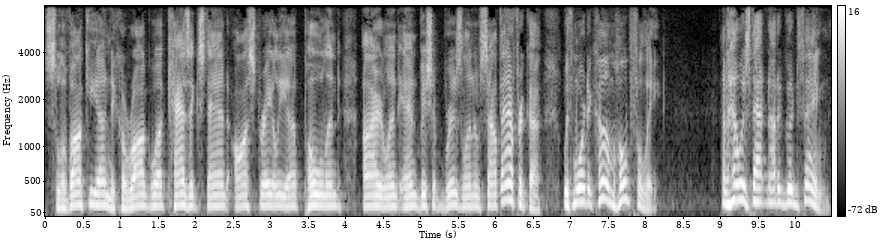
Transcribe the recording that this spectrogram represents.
Slovakia, Nicaragua, Kazakhstan, Australia, Poland, Ireland, and Bishop Brislin of South Africa, with more to come, hopefully. And how is that not a good thing?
